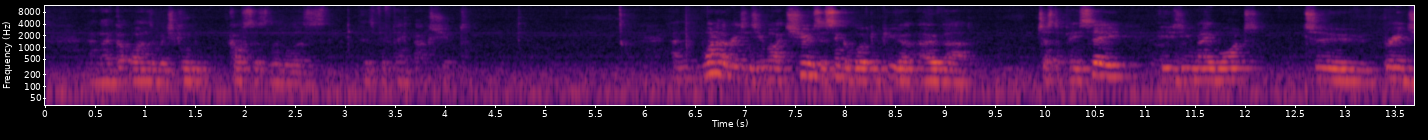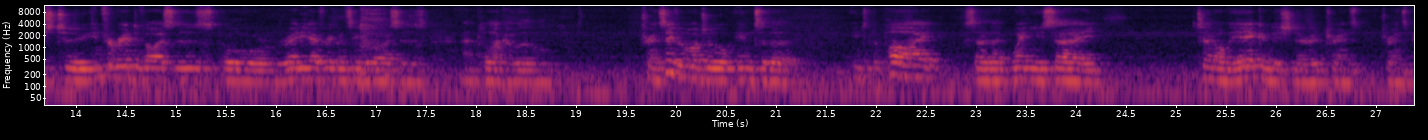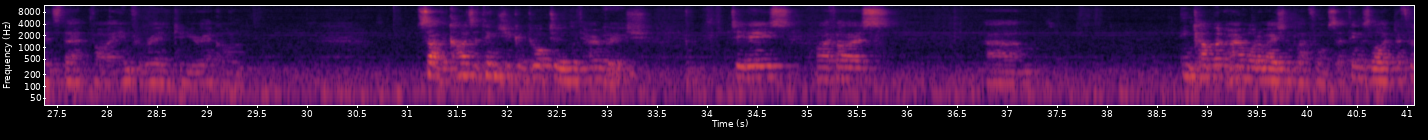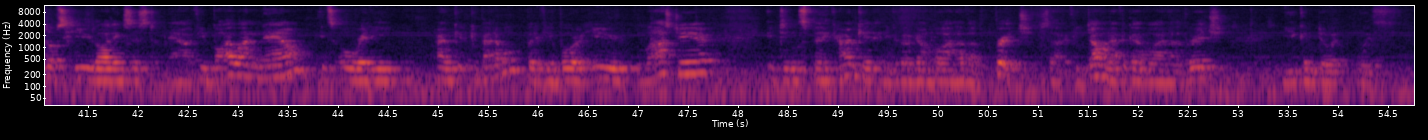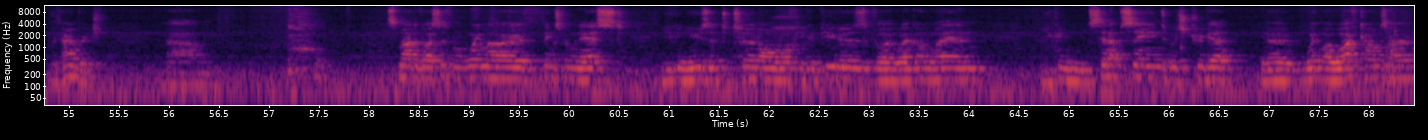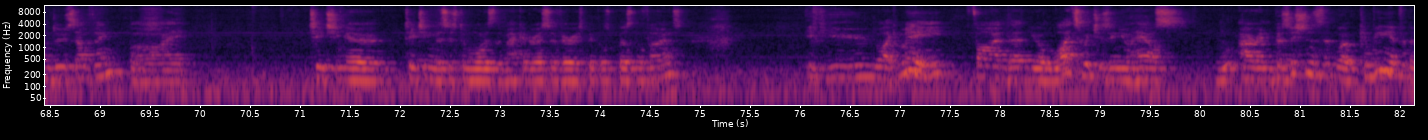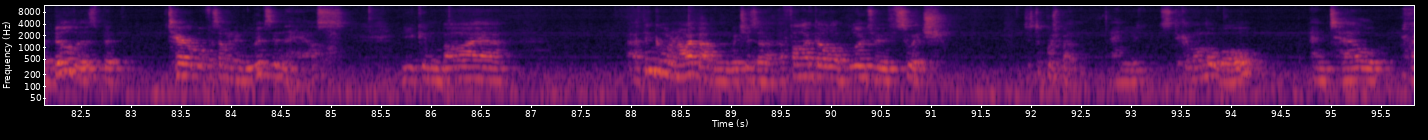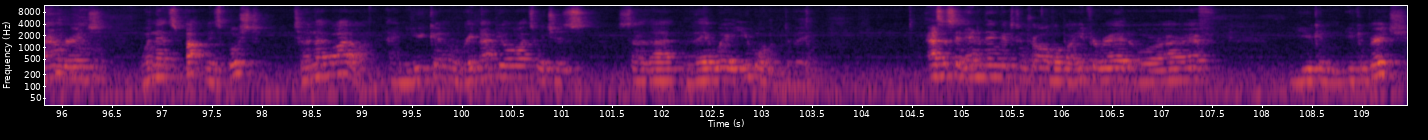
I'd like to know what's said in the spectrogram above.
And they've got ones which can cost as little as, as 15 bucks shipped. And one of the reasons you might choose a single board computer over just a PC is you may want to bridge to infrared devices or radio frequency devices and plug a little transceiver module into the into the Pi so that when you say turn on the air conditioner, it trans transmits that via infrared to your aircon. So the kinds of things you can talk to with Homebridge, TVs, hi-fis, um, incumbent home automation platforms, so things like the Philips Hue lighting system. If you buy one now, it's already HomeKit compatible, but if you bought a Hue last year, it didn't speak HomeKit and you've got to go and buy another bridge. So if you don't have to go buy another bridge, you can do it with, with Homebridge. Um, smart devices from Wemo, things from Nest, you can use it to turn on and off your computers via Wake-on-LAN. You can set up scenes which trigger, you know, when my wife comes home, do something by teaching teaching the system what is the MAC address of various people's personal phones. If you, like me, find that your light switches in your house are in positions that were convenient for the builders but terrible for someone who lives in the house, you can buy a, a thing called an iButton, which is a, a $5 Bluetooth switch, just a push button. And you stick them on the wall and tell Homebridge when that button is pushed, turn that light on. And you can remap your light switches so that they're where you want them to be. As I said, anything that's controllable by infrared or RF, you can, you can bridge.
